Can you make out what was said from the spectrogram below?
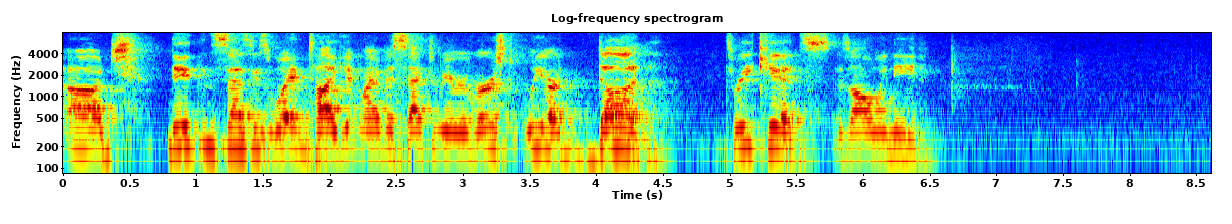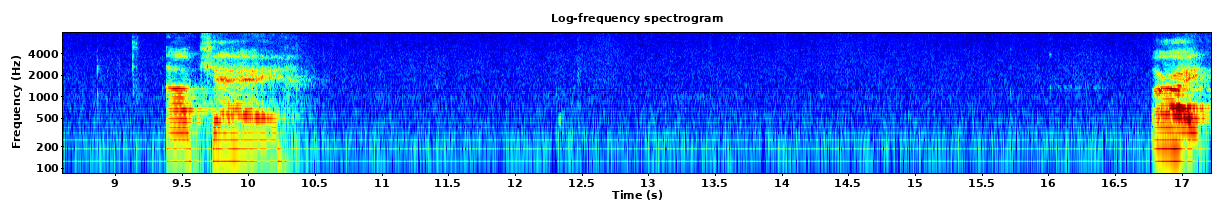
Oh, Nathan says he's waiting until I get my vasectomy reversed. We are done. Three kids is all we need. Okay. All right.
